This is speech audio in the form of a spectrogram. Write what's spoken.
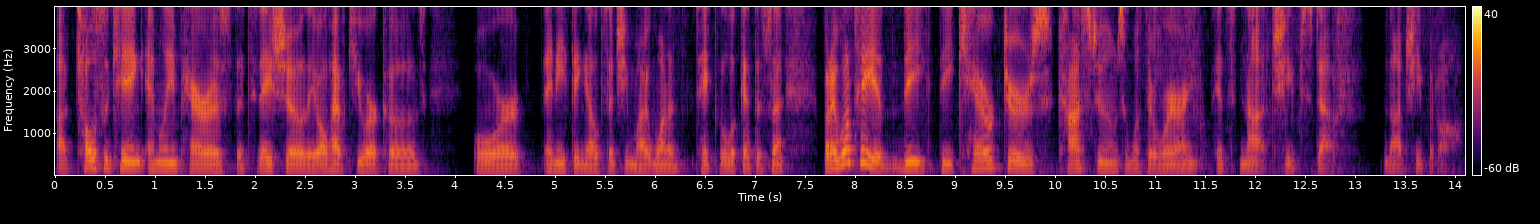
uh, Tulsa King, Emily in Paris, the Today Show, they all have QR codes or anything else that you might want to take a look at the site. But I will tell you, the, the characters' costumes and what they're wearing, it's not cheap stuff. Not cheap at all.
